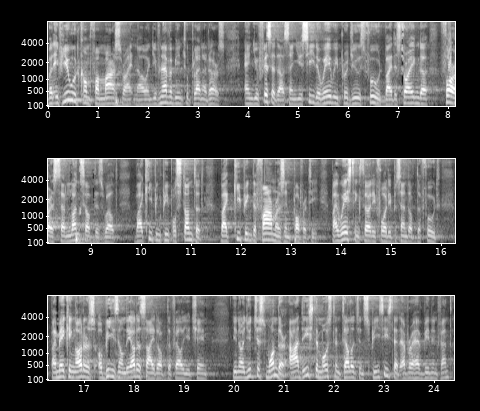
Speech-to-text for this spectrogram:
But if you would come from Mars right now and you've never been to planet Earth, and you visit us and you see the way we produce food by destroying the forests and lungs of this world, by keeping people stunted, by keeping the farmers in poverty, by wasting 30, 40% of the food, by making others obese on the other side of the value chain. You know, you just wonder, are these the most intelligent species that ever have been invented?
